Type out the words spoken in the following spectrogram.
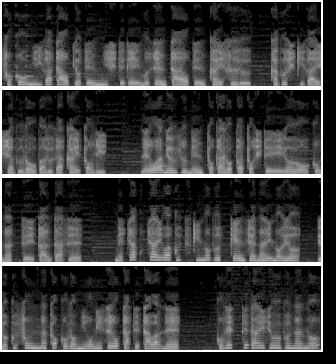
そこを新潟を拠点にしてゲームセンターを展開する、株式会社グローバルが買い取り、ネオアミューズメントガロパとして営業を行っていたんだぜ。めちゃくちゃ曰く付きの物件じゃないのよ。よくそんなところにお店を建てたわね。これって大丈夫なの？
